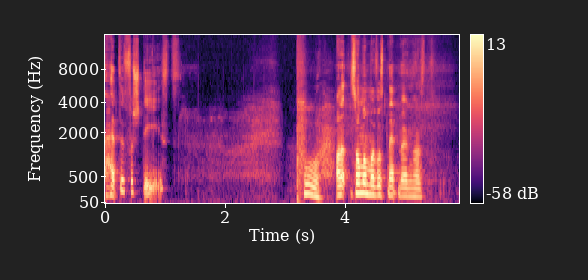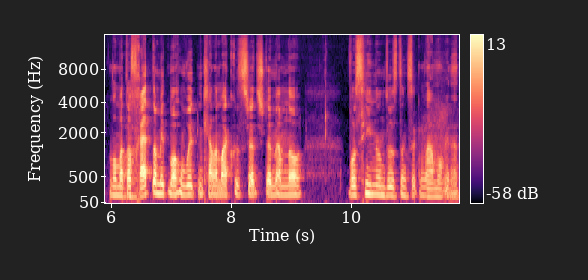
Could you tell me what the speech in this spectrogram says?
heute verstehst? Puh. Oder sagen wir mal, was du nicht mögen hast. Wo wir da Freitag mitmachen wollten, kleiner Markus, schaut, stellen wir ihm noch was hin und du hast dann gesagt, nein, mach ich nicht.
